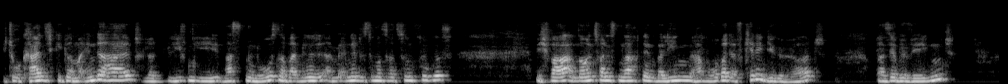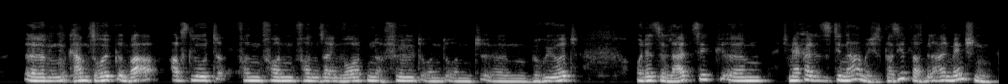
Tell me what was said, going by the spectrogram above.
Ich trug keinen, ich ging am Ende halt. Da liefen die Masken in Hosen, aber am Ende, am Ende des Demonstrationszuges. Ich war am 29. Nacht in Berlin, habe Robert F. Kennedy gehört. War sehr bewegend. Ähm, kam zurück und war absolut von, von, von seinen Worten erfüllt und, und ähm, berührt. Und jetzt in Leipzig, ähm, ich merke halt, es ist dynamisch. Es passiert was mit allen Menschen.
